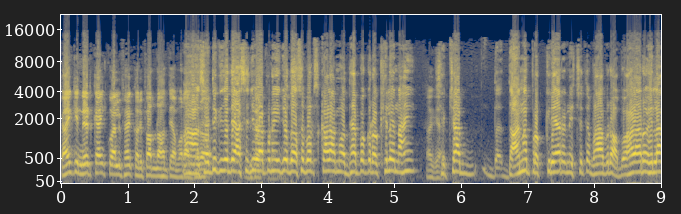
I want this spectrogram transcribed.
କାହିଁକି ନେଟ୍ କାହିଁ କ୍ୱାଲିଫାଏ କରିପାରୁନାହାନ୍ତି ଆମର ସେଠିକି ଯଦି ଆସିଯିବେ ଆପଣ ଏଇ ଯେଉଁ ଦଶ ବର୍ଷ କାଳ ଆମେ ଅଧ୍ୟାପକ ରଖିଲେ ନାହିଁ ଶିକ୍ଷା ଦାନ ପ୍ରକ୍ରିୟାର ନିଶ୍ଚିତ ଭାବରେ ଅବହେଳା ରହିଲା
